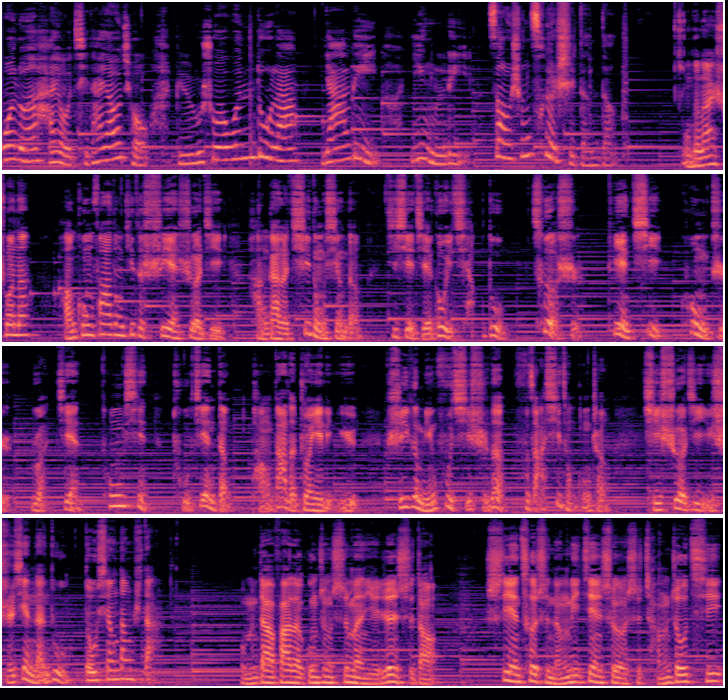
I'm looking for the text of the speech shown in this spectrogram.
涡轮还有其他要求，比如说温度啦、压力、应力、噪声测试等等。总的来说呢？航空发动机的试验设计涵盖了气动性能、机械结构与强度测试、电气控制、软件、通信、土建等庞大的专业领域，是一个名副其实的复杂系统工程，其设计与实现难度都相当之大。我们大发的工程师们也认识到，试验测试能力建设是长周期、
